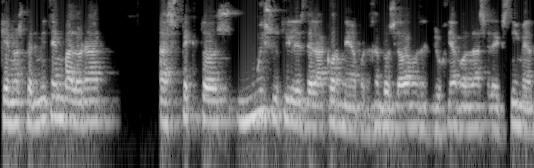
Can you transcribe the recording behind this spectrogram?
que nos permiten valorar aspectos muy sutiles de la córnea, por ejemplo, si hablamos de cirugía con láser excimer,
